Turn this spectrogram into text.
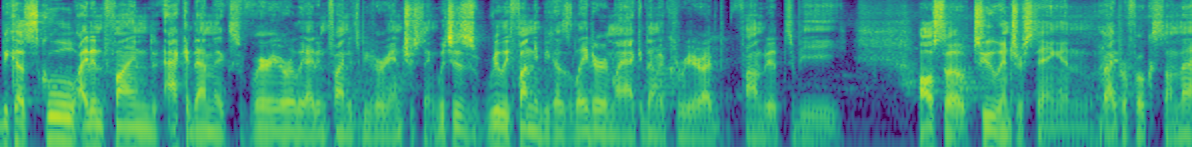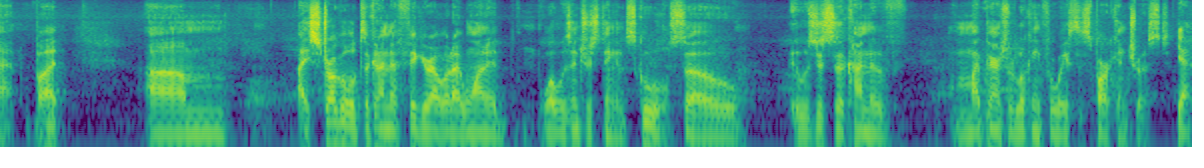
because school, I didn't find academics very early, I didn't find it to be very interesting, which is really funny because later in my academic career, I found it to be also too interesting and hyper focused on that. But I struggled to kind of figure out what I wanted, what was interesting in school. So it was just a kind of, my parents were looking for ways to spark interest. Yeah.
